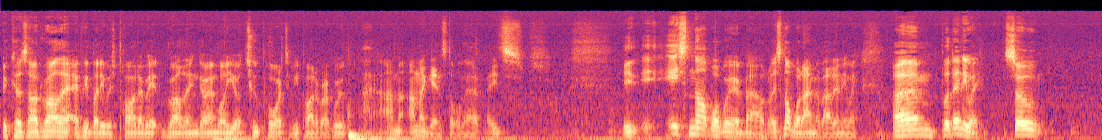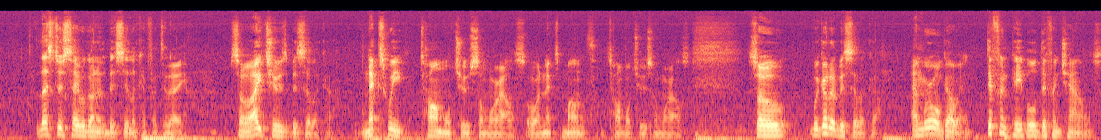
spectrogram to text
because I'd rather everybody was part of it rather than going, well, you're too poor to be part of our group. I, am I'm, I'm against all that. It's it, it's not what we're about. It's not what I'm about anyway. Um, but anyway, so let's just say we're going to the Basilica for today. So I choose Basilica. Next week, Tom will choose somewhere else, or next month, Tom will choose somewhere else. So we go to Basilica, and we're all going. Different people, different channels.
